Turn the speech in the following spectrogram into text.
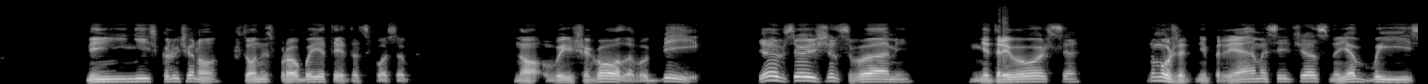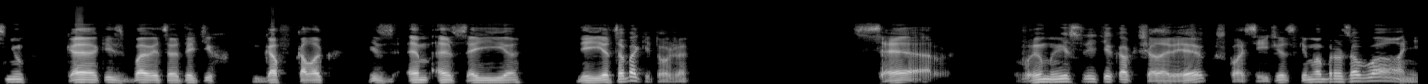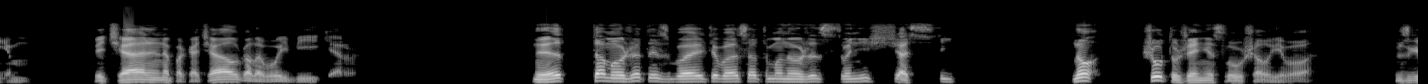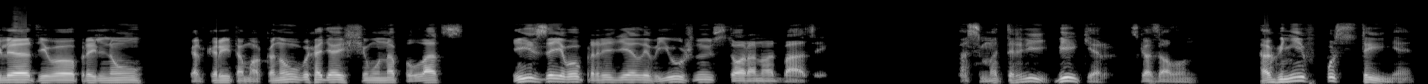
И не исключено, что он испробует этот способ. Но выше голову, Биг, я все еще с вами. Не тревожься, ну, может, не прямо сейчас, но я выясню, как избавиться от этих гавкалок из МСАИ, и от собаки тоже. Сэр, вы мыслите как человек с классическим образованием, печально покачал головой Бикер. Это может избавить вас от множества несчастий. Но Шут уже не слушал его. Взгляд его прильнул к открытому окну, выходящему на плац, из-за его пределы в южную сторону от базы. — Посмотри, Бикер, — сказал он, — огни в пустыне.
